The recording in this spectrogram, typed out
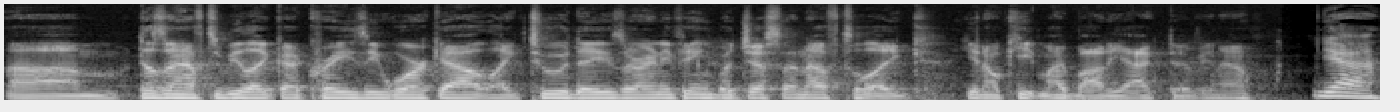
um doesn't have to be like a crazy workout like two days or anything but just enough to like you know keep my body active you know Yeah.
